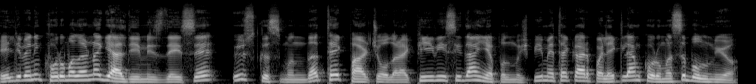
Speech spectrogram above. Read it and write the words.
Eldivenin korumalarına geldiğimizde ise üst kısmında tek parça olarak PVC'den yapılmış bir metakarpal eklem koruması bulunuyor.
